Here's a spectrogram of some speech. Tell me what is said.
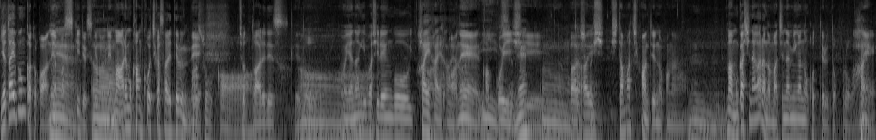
屋台文化とかはねねやっぱ好きですけどね。うんまああれも観光地化されてるんであそうか。ちょっとあれですけど柳橋連合とはいはいはいかねかっこいいしうんやっぱああいう下町感っていうのかな。うん。まあ昔ながらの街並みが残ってるところはね、はい。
